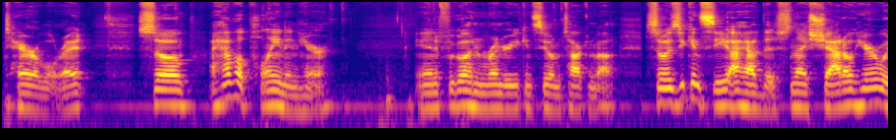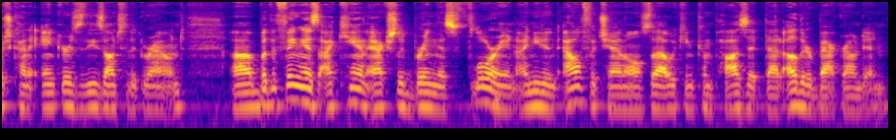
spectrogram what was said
terrible, right? So I have a plane in here and if we go ahead and render, you can see what I'm talking about. So as you can see, I have this nice shadow here, which kind of anchors these onto the ground. Uh, but the thing is, I can't actually bring this floor in. I need an alpha channel so that we can composite that other background in.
